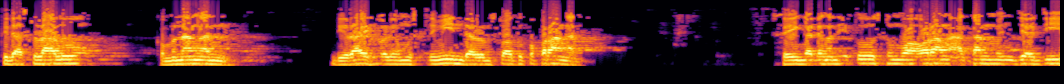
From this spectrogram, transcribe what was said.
Tidak selalu kemenangan diraih oleh muslimin dalam suatu peperangan sehingga dengan itu semua orang akan menjadi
